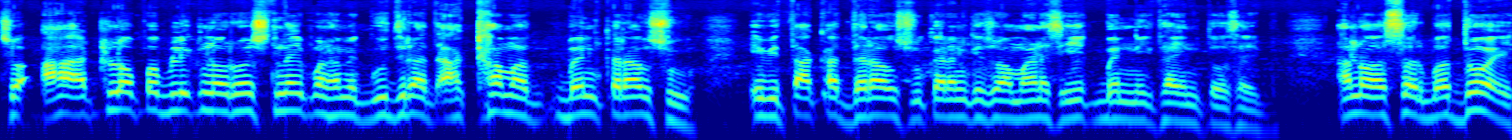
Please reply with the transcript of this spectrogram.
જો આ આટલો પબ્લિકનો રોષ નહીં, પણ અમે ગુજરાત આખામાં બંધ કરાવશું, એવી તાકાત ધરાવશું. કારણ કે જો આ માણસ એક બંધ નહીં થાય ને તો સાહેબ. આનો અસર બધોય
